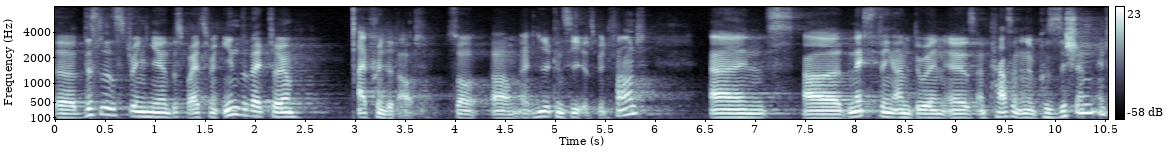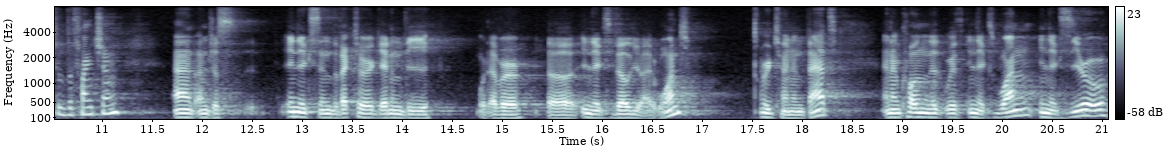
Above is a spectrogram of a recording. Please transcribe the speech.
uh, this little string here, this byte string in the vector, I print it out. So um, here you can see it's been found. And uh, the next thing I'm doing is I'm passing in a position into the function, and I'm just indexing the vector, getting the whatever uh, index value I want, returning that and I'm calling it with index 1, index 0,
